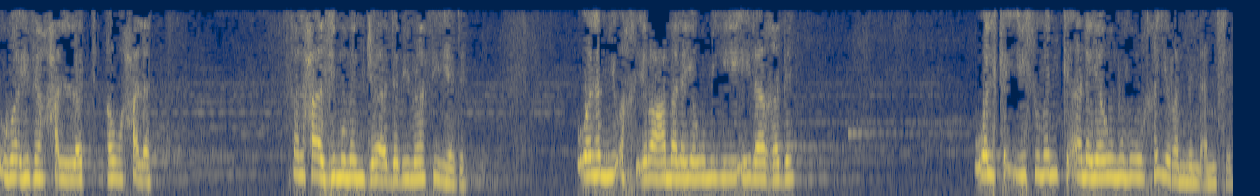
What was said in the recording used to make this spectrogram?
وإذا حلت أوحلت فالحازم من جاد بما في يده. ولم يؤخر عمل يومه إلى غده والكيس من كان يومه خيرا من أمسه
